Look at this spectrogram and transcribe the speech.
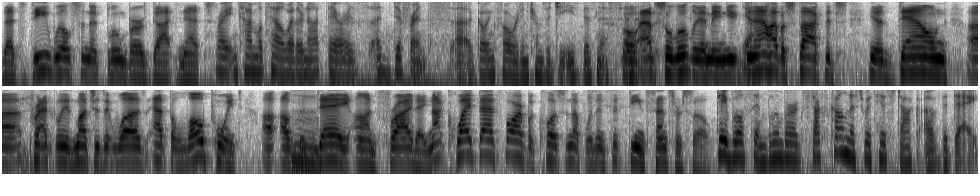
That's dwilson at bloomberg.net. Right, and time will tell whether or not there is a difference uh, going forward in terms of GE's business. Oh, absolutely. I mean, you, Yeah. you now have a stock that's you know down uh, practically as much as it was at the low point uh, of the day on Friday. Not quite that far, but close enough, within 15 cents or so. Dave Wilson, Bloomberg stocks columnist, with his stock of the day.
